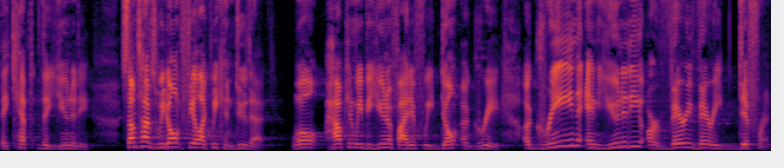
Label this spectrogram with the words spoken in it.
They kept the unity. Sometimes we don't feel like we can do that. Well, how can we be unified if we don't agree? Agreeing and unity are very, very different.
